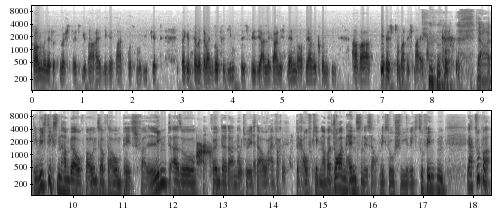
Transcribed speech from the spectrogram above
Song, wenn ihr das möchtet, überall, wie gesagt, wo es Musik gibt. Da gibt es ja mittlerweile so viele Dienste, ich will sie alle gar nicht nennen aus Werbegründen, aber ihr wisst schon, was ich meine. ja, die wichtigsten haben wir auch bei uns auf der Homepage verlinkt, also könnt ihr dann natürlich da auch einfach draufklicken. Aber Jordan Hansen ist auch nicht so schwierig zu finden. Ja, super.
